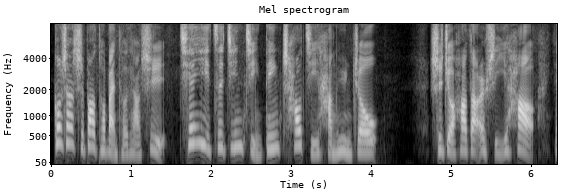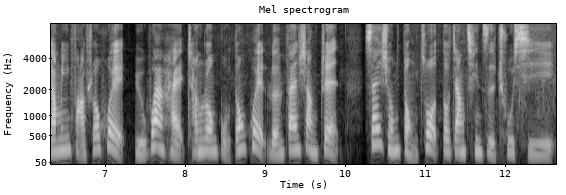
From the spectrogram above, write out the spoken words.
工商时报头版头条是：千亿资金紧盯超级航运周，十九号到二十一号，阳明法说会与万海长荣股东会轮番上阵，三雄董座都将亲自出席。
